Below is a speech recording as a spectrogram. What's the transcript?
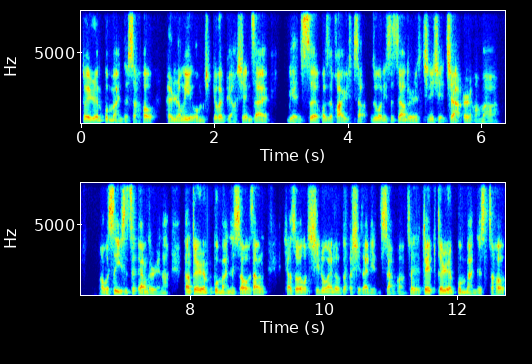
对人不满的时候，很容易我们就会表现在脸色或者话语上。如果你是这样的人，请你写加二好吗？啊，我自己是这样的人啊。当对人不满的时候，常想说喜怒哀乐都要写在脸上哈，所以对对人不满的时候，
